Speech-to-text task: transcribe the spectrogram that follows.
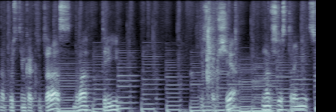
допустим, как тут раз, два, три, то есть вообще на всю страницу.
